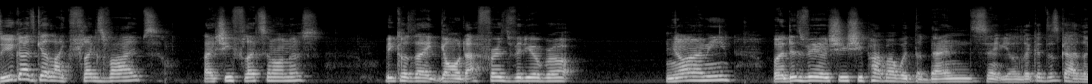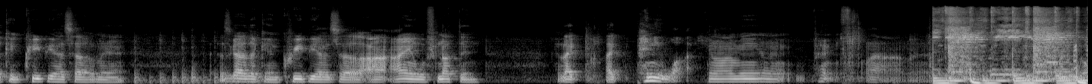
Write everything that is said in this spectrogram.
do you guys get like flex vibes? Like she flexing on us? Because like yo, that first video, bro. You know what I mean? But this video, she she pop out with the bends and yo, look at this guy looking creepy as hell, man. This guy looking creepy as hell. I, I ain't with nothing. Like like Pennywise, you know what I mean? Like, Penny, ah, Yo,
